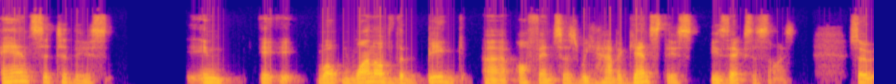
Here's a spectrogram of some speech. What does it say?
answer to this in it, it, well one of the big uh, offenses we have against this is exercise. So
